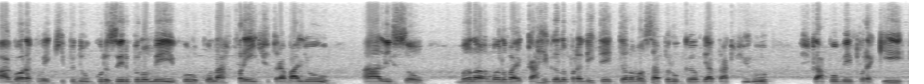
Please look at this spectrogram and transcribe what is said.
Agora com a equipe do Cruzeiro pelo meio. Colocou na frente, trabalhou. Alisson. Mano a mano vai carregando para ali, tentando avançar pelo campo de ataque. Tirou escapou bem por aqui.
